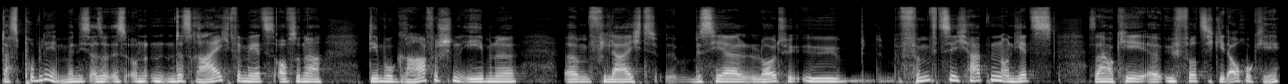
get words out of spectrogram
das Problem. Wenn ich also es, und, und das reicht, wenn wir jetzt auf so einer demografischen Ebene ähm, vielleicht bisher Leute Ü50 hatten und jetzt sagen, okay, äh, Ü40 geht auch okay.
